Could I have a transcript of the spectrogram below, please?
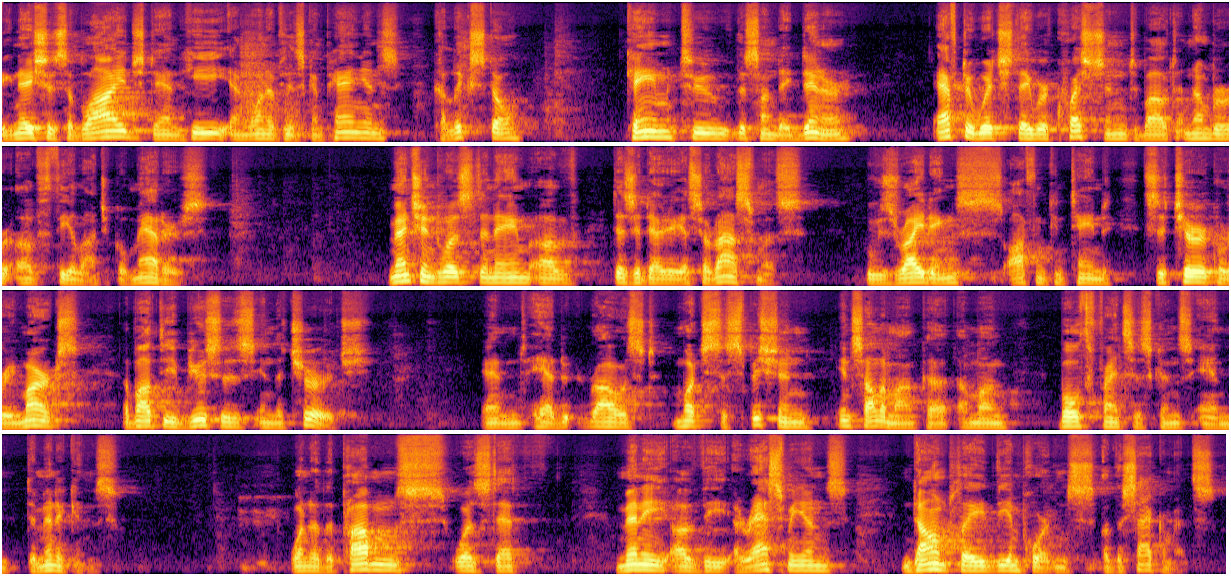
Ignatius obliged, and he and one of his companions, Calixto, came to the Sunday dinner, after which they were questioned about a number of theological matters. Mentioned was the name of Desiderius Erasmus, whose writings often contained satirical remarks about the abuses in the church and had roused much suspicion in Salamanca among both Franciscans and Dominicans. One of the problems was that many of the Erasmians downplayed the importance of the sacraments.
